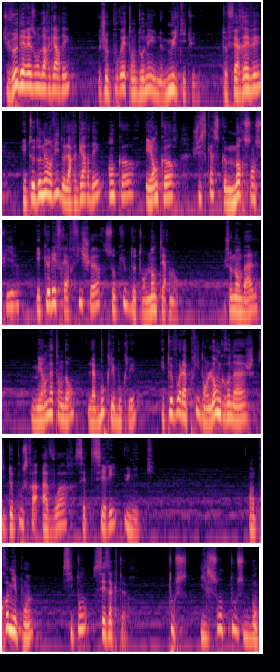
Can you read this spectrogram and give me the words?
Tu veux des raisons de la regarder? Je pourrais t'en donner une multitude. Te faire rêver et te donner envie de la regarder encore et encore jusqu'à ce que mort s'en suive et que les frères Fisher s'occupent de ton enterrement. Je m'emballe, mais en attendant, la boucle est bouclée et te voilà pris dans l'engrenage qui te poussera à voir cette série unique. En premier point, citons ces acteurs. Tous, ils sont tous bons.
